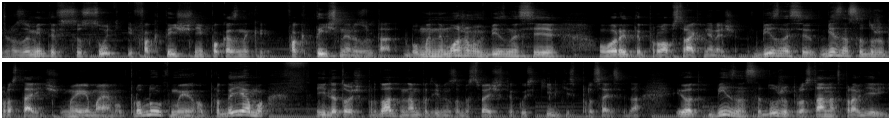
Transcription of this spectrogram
і розуміти всю суть і фактичні показники, фактичний результат. Бо ми не можемо в бізнесі говорити про абстрактні речі. В бізнесі бізнес це дуже проста річ. Ми маємо продукт, ми його продаємо. І для того, щоб продавати, нам потрібно забезпечити якусь кількість процесів. Да? І от бізнес це дуже проста насправді річ,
